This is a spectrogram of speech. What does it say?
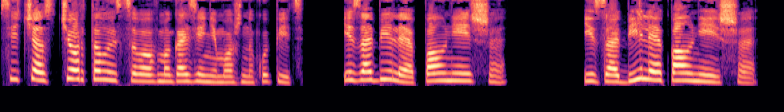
Сейчас черта лысого в магазине можно купить. Изобилие полнейшее. Изобилие полнейшее,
